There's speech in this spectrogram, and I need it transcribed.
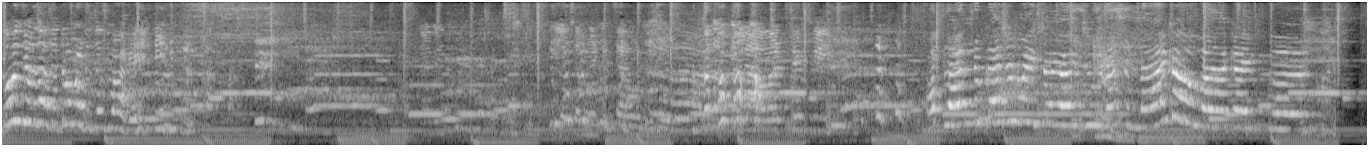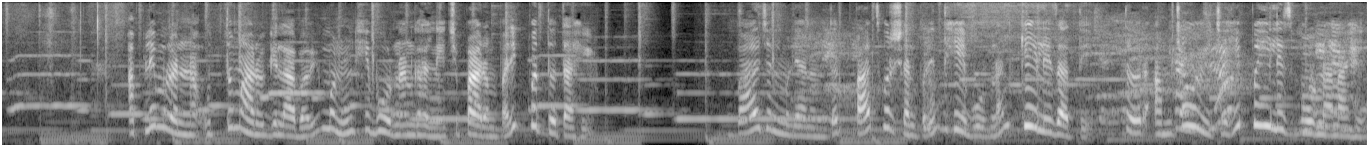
टोमॅटो तेवढं टोमॅटोच मागे. आपल्या मुलांना उत्तम आरोग्य लाभावे म्हणून हे बोरनान घालण्याची पारंपरिक पद्धत आहे. बाळ जन्मल्यानंतर पाच वर्षांपर्यंत हे बोरनान केले जाते. तर आमच्या ओळीचे हे पहिलेच बोरनान आहे.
